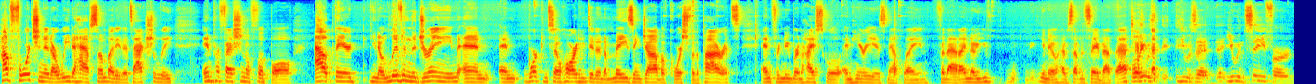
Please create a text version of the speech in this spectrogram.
how fortunate are we to have somebody that's actually in professional football out there, you know, living the dream and and working so hard. He did an amazing job, of course, for the Pirates and for New Bern High School, and here he is now playing for that. I know you, you know, have something to say about that. Well, he was he was at, at UNC for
